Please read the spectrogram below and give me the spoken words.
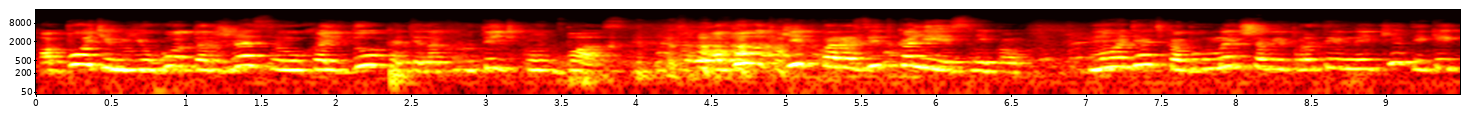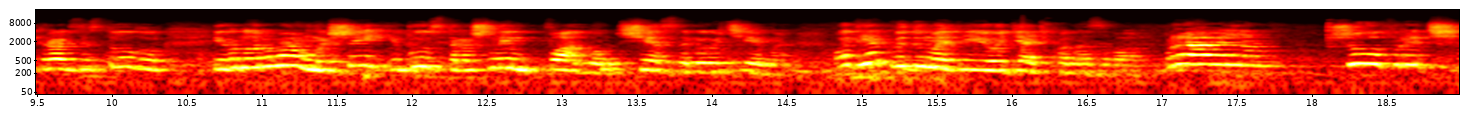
а потім його торжественно ухайдокать і накрутить ковбас. Або от кіт паразит Колєсніков. Мого дядька був миршавий противний кіт, який крав зі столу, ігнорував мишей і був страшним падлом з чесними очима. От як ви думаєте, його дядько назвав? Правильно, Шуфрич.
